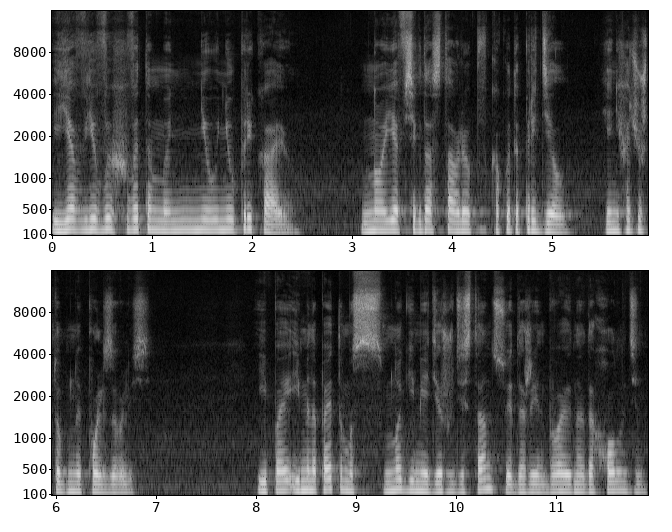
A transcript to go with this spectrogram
И я в их в этом не, не упрекаю. Но я всегда ставлю какой-то предел. Я не хочу, чтобы мной пользовались. И по, именно поэтому с многими я держу дистанцию, и даже бываю иногда холоден,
